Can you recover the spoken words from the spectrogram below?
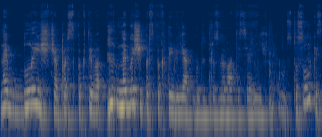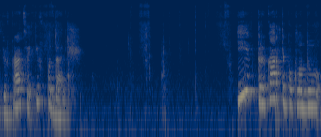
Найближча перспектива, в найближчій перспективі, як будуть розвиватися їхні там стосунки, співпраця і в подальшій. І три карти покладу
